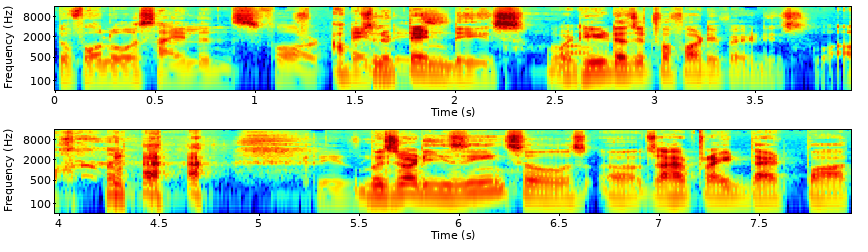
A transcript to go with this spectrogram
to follow a silence for Absolutely 10 10 days. days. But he does it for 45 days. Wow. Crazy. But it's not easy. So, uh, so I have tried that path.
